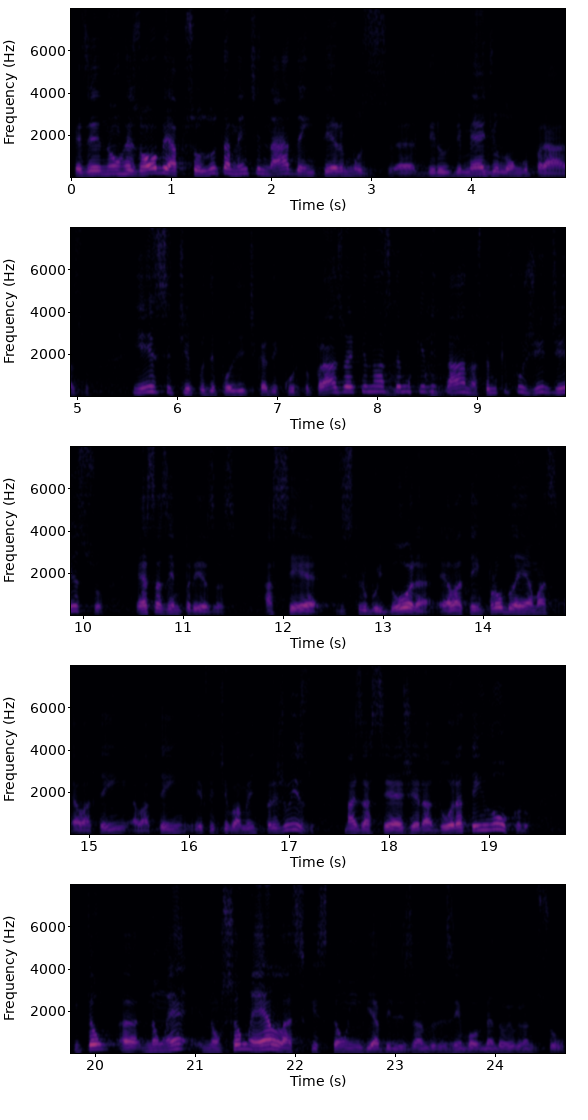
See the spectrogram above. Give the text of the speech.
Quer dizer, não resolve absolutamente nada em termos eh, de, de médio e longo prazo. E esse tipo de política de curto prazo é que nós temos que evitar, nós temos que fugir disso. Essas empresas, a CE distribuidora, ela tem problemas, ela tem, ela tem efetivamente prejuízo, mas a CE geradora tem lucro. Então, ah, não, é, não são elas que estão inviabilizando o desenvolvimento do Rio Grande do Sul.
